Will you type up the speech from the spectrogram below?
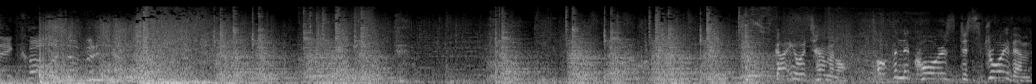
They call us Avengers. Got you a terminal. Open the cores, destroy them,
